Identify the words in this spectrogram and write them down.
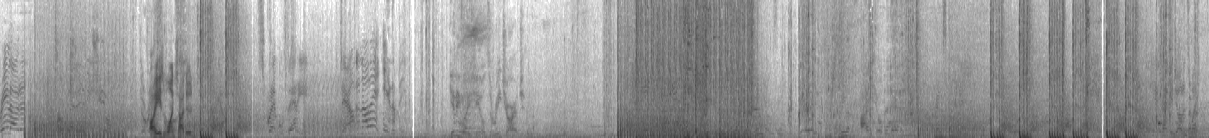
Reloaded. Broke that enemy shield. The Oh, he's one shot, dude. Ten seconds. Scrambled that in. Downed another enemy. Giving my shields a recharge. I killed an enemy. Rings coming in. Care package on its way.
